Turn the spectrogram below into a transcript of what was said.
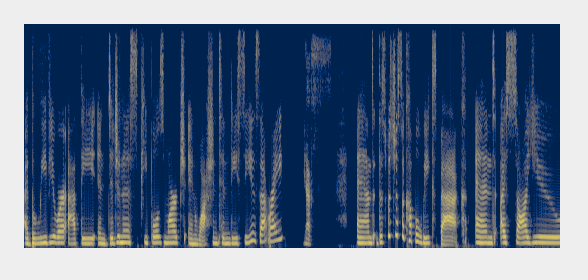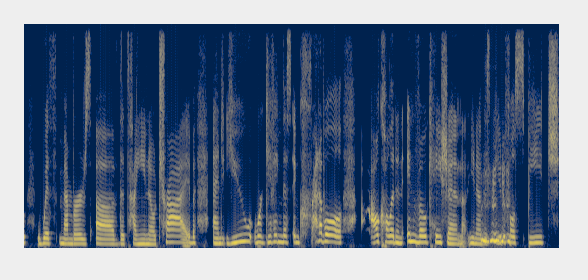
I believe you were at the Indigenous Peoples March in Washington, D.C. Is that right? Yes. And this was just a couple weeks back. And I saw you with members of the Taino tribe, and you were giving this incredible I'll call it an invocation, you know, this mm-hmm. beautiful speech.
